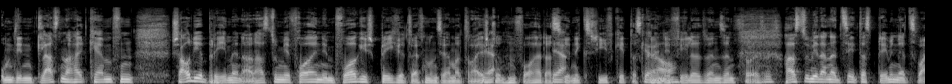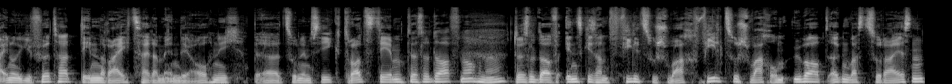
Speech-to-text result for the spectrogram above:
um den Klassenerhalt kämpfen. Schau dir Bremen an. Hast du mir vorhin im Vorgespräch, wir treffen uns ja mal drei ja. Stunden vorher, dass ja. hier nichts schief geht, dass genau. keine Fehler drin sind. So Hast du mir dann erzählt, dass Bremen ja 2-0 geführt hat? Den reicht's halt am Ende auch nicht äh, zu einem Sieg. Trotzdem. Düsseldorf noch, ne? Düsseldorf insgesamt viel zu schwach, viel zu schwach, um überhaupt irgendwas zu reißen.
